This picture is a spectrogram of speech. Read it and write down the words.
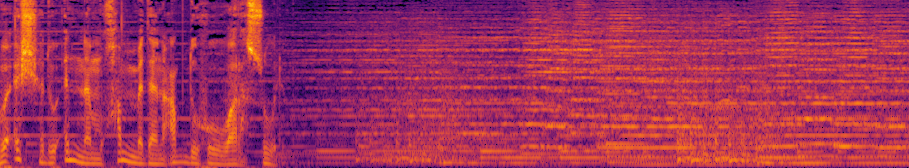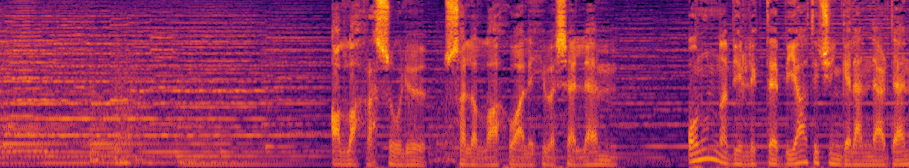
ve eşhedü enne Muhammeden abduhu ve rasulü. Allah Resulü sallallahu aleyhi ve sellem onunla birlikte biat için gelenlerden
